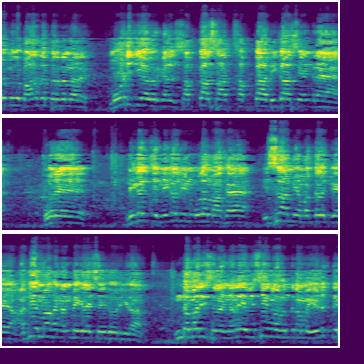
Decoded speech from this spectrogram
மாண்புமிகு பாரத பிரதமர் மோடிஜி அவர்கள் சப்கா சாத் சப்கா விகாஸ் என்ற ஒரு நிகழ்ச்சி நிகழ்வின் மூலமாக இஸ்லாமிய மக்களுக்கு அதிகமாக நன்மைகளை செய்து வருகிறார். இந்த மாதிரி சில நிறைய விஷயங்களை வந்து நம்ம எடுத்து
